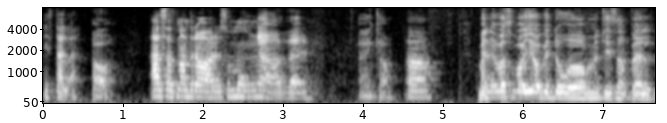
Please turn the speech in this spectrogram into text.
istället. Ja, Alltså att man drar så många över. en kam. Ja. Men vad, vad gör vi då med till exempel...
